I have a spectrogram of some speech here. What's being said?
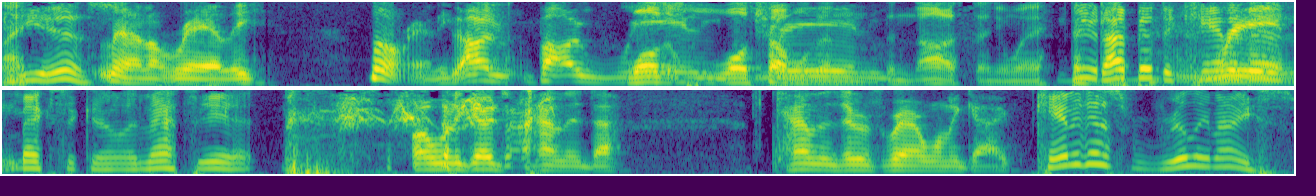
Nice. He is. No, not really. Not really. I, but I Well, really, well troubled really, than, than us, anyway. Dude, I've been to Canada Really? and Mexico, and that's it. I want to go to Canada. Canada is where I want to go. Canada's really nice.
